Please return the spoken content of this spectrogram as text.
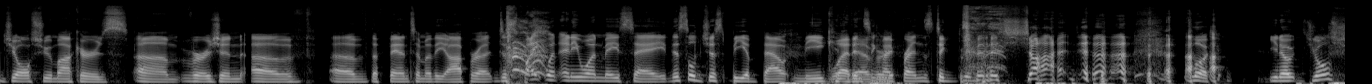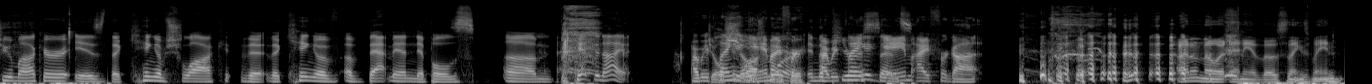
Joel Schumacher's um, version of of the Phantom of the Opera. Despite what anyone may say, this will just be about me convincing Whatever. my friends to give it a shot. Look, you know, Joel Schumacher is the king of schlock, the the king of of Batman nipples. Um, you can't deny it. Are we Joel playing a game? I for- In the Are we playing a sense. game? I forgot. I don't know what any of those things mean.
